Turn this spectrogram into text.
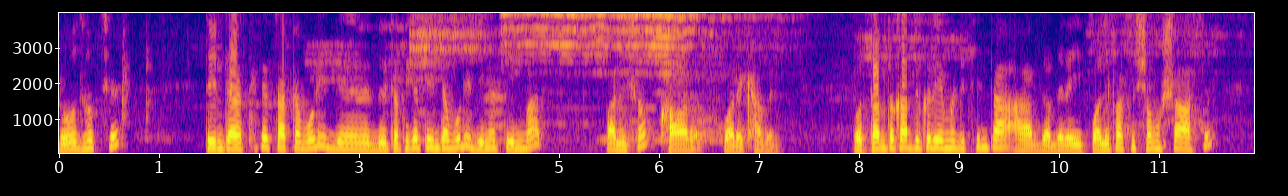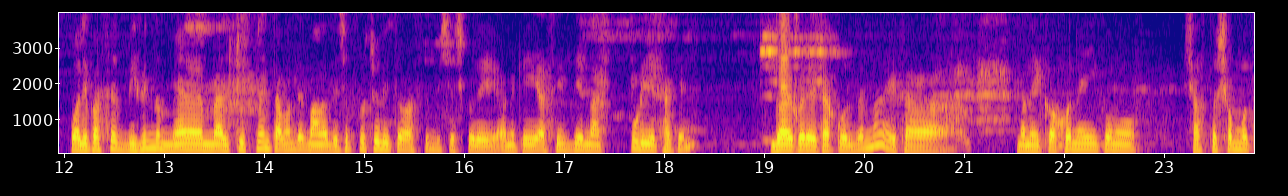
ডোজ হচ্ছে তিনটা থেকে চারটা বড়ি দুইটা থেকে তিনটা বড়ি, দিনে তিনবার পানি সহ খাওয়ার পরে খাবেন। অত্যন্ত কার্যকরী এই মেডিসিনটা আর যাদের এই পলিপাসের সমস্যা আছে, পলিপাসের বিভিন্ন ম্যাল ট্রিটমেন্ট আমাদের বাংলাদেশে প্রচলিত আছে। বিশেষ করে অনেকেই অ্যাসিড দিয়ে নাক পুড়িয়ে থাকেন। দয়া করে এটা করবেন না। এটা মানে কখনোই কোনো স্বাস্থ্যসম্মত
